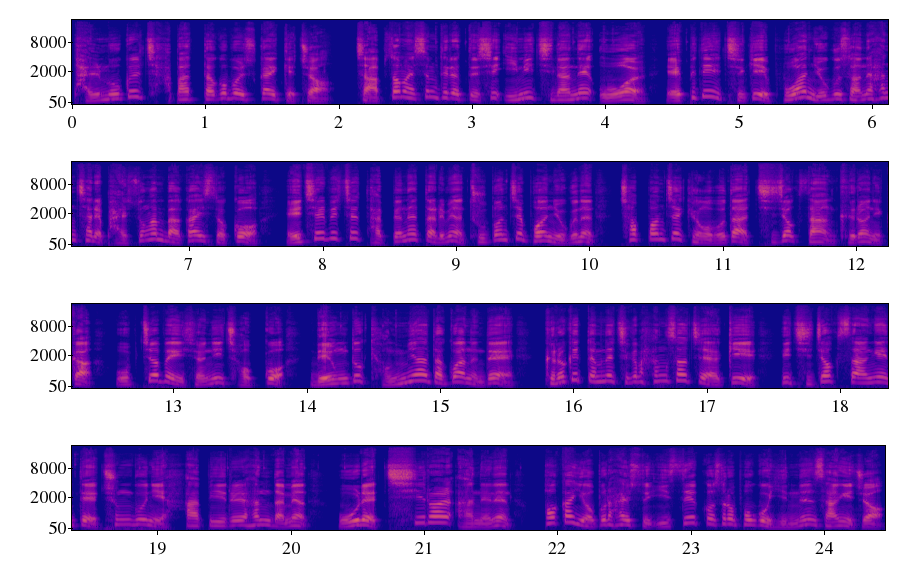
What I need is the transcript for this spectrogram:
발목을 잡았다고 볼 수가 있겠죠. 자, 앞서 말씀드렸듯이 이미 지난해 5월 FDA 측이 보안 요구서안을 한 차례 발송한 바가 있었고 HLB 측 답변에 따르면 두 번째 보안 요구는 첫 번째 경우보다 지적사항 그러니까 옵저베이션이 적고 내용도 경미하다고 하는데 그렇기 때문에 지금 항서제약이 이 지적사항에 대해 충분히 합의를 한다면 올해 7월 안에는 허가 여부를 할 수 있을 것으로 보고 있는 상황이죠.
